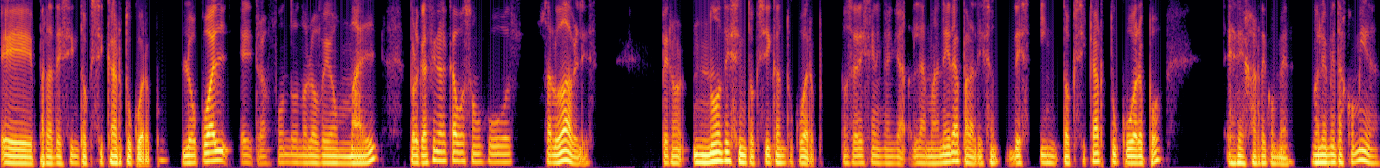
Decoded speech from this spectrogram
eh, para desintoxicar tu cuerpo, lo cual el trasfondo no lo veo mal, porque al fin y al cabo son jugos saludables pero no desintoxican tu cuerpo. No se dejen engañar. La manera para desin- desintoxicar tu cuerpo es dejar de comer. No le metas comida.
